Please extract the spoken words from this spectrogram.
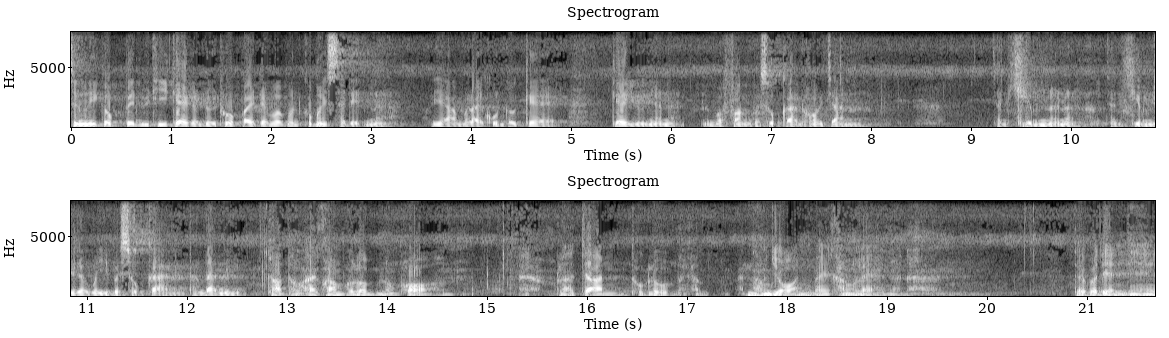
ซึ่งนี่ก็เป็นวิธีแก้กันโดยทั่วไป แต่ว่ามันก็ไม่เสด็จนะพยายามหลายคนก็แก้แก้อยู่อย่างนั้นมาฟังประสบการณ์ของอาจารย์อาจารย์เข็มหน่อยนะอาจารย์เข็มนี่เรามีประสบการณ์ทางด้านนี้กราบถวายความเคารพหลวงพ่อพระอาจารย์ทุกรูปนะครับต้องย้อนไปครั้งแรกนะ แต่ประเด็นที่ให้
